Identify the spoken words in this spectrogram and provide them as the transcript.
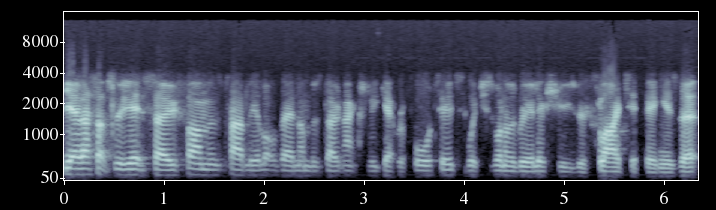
Yeah, that's absolutely it. So farmers, sadly, a lot of their numbers don't actually get reported, which is one of the real issues with fly tipping is that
